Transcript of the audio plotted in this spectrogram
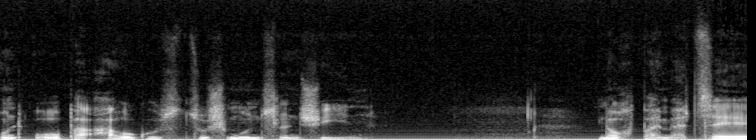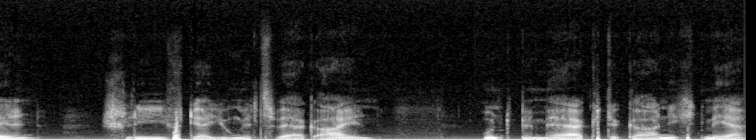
und Opa August zu schmunzeln schien. Noch beim Erzählen schlief der junge Zwerg ein und bemerkte gar nicht mehr,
